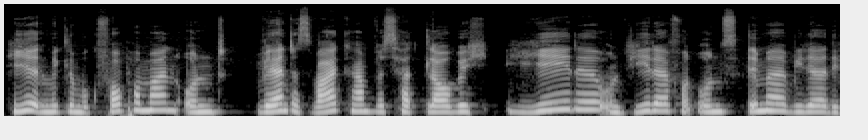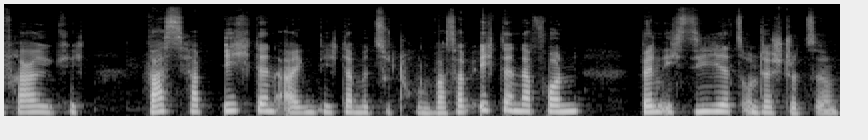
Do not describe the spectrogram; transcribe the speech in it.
hier in Mecklenburg-Vorpommern. Und während des Wahlkampfes hat, glaube ich, jede und jeder von uns immer wieder die Frage gekriegt, was habe ich denn eigentlich damit zu tun? Was habe ich denn davon, wenn ich Sie jetzt unterstütze?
